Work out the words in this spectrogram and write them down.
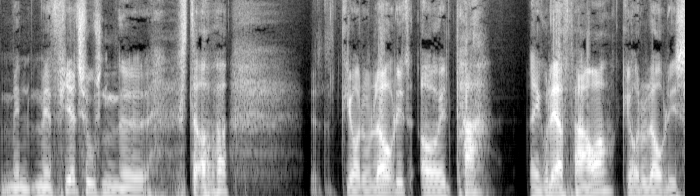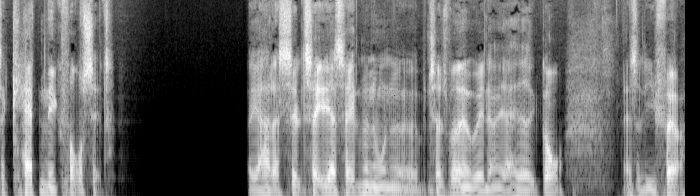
Men med 4.000 øh, stopper gjort ulovligt, og et par regulære farver gjort ulovligt, så kan den ikke fortsætte. Og jeg har da selv talt, jeg har talt med nogle øh, tatoveringer, jeg havde i går, altså lige før,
